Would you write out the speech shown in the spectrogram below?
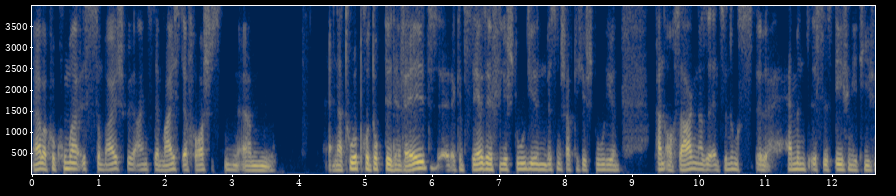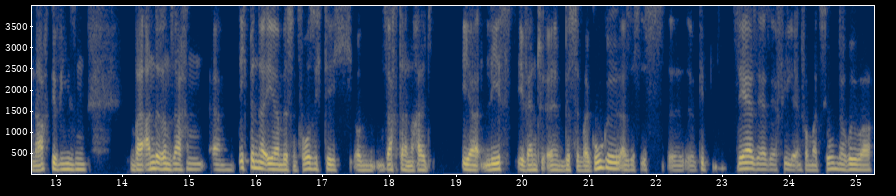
Ja, aber Kurkuma ist zum Beispiel eines der meist erforschesten ähm, Naturprodukte der Welt. Da gibt es sehr, sehr viele Studien, wissenschaftliche Studien. Kann auch sagen, also entzündungshemmend ist es definitiv nachgewiesen. Bei anderen Sachen, ähm, ich bin da eher ein bisschen vorsichtig und sage dann halt Ihr lest eventuell ein bisschen bei Google. Also es ist, äh, gibt sehr, sehr, sehr viele Informationen darüber.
